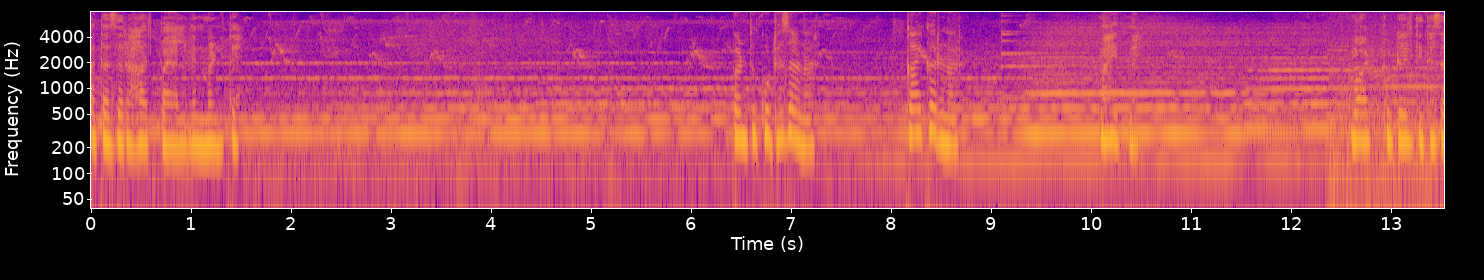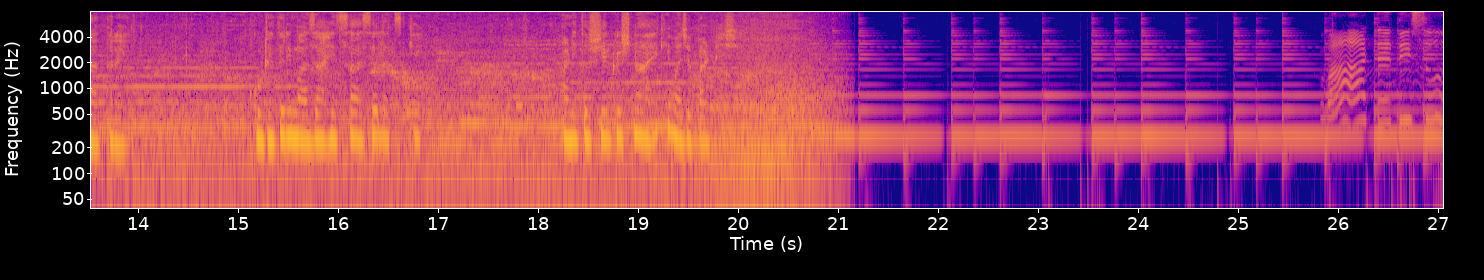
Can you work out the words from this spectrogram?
आता जरा हात पाय हलवेन म्हणते. पण तू कुठे जाणार? काय करणार? माहीत नाही. वाट फुटेल तिथे जात राहील. कुठेतरी माझा हिस्सा असेलच की. आणि तो श्रीकृष्ण आहे की माझ्या पाठीशी? वाट दिसू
